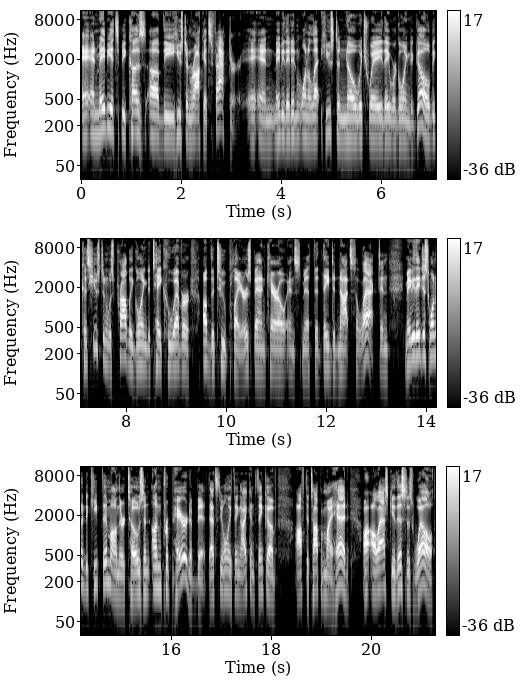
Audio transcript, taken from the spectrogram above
And maybe it's because of the Houston Rockets factor. And maybe they didn't want to let Houston know which way they were going to go because Houston was probably going to take whoever of the two players, Banchero and Smith, that they did not select. And maybe they just wanted to keep them on their toes and unprepared a bit. That's the only thing I can think of off the top of my head. I'll ask you this as well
